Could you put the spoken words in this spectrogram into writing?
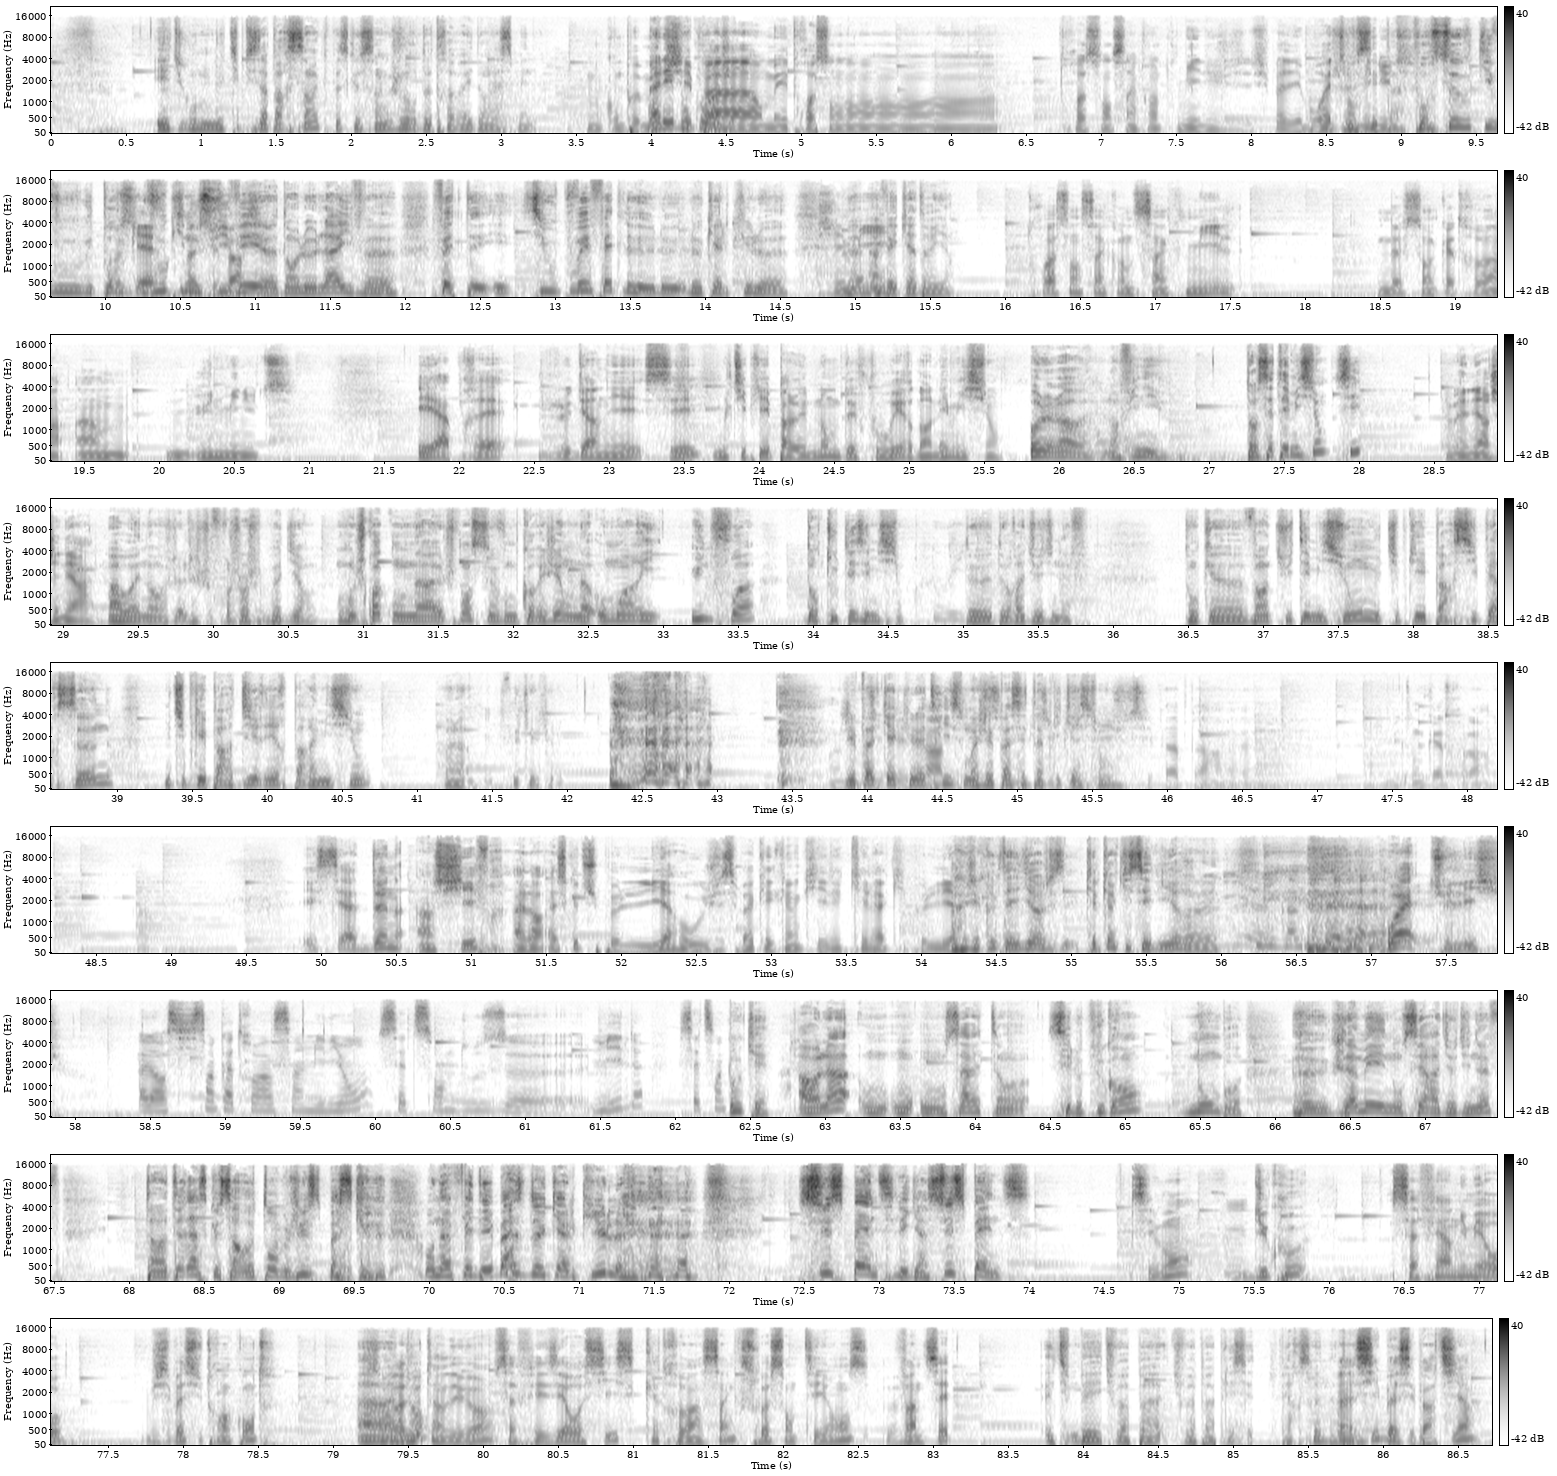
Et tu multiplies ça par 5 parce que 5 jours de travail dans la semaine. Donc on peut mettre, Allez, je sais bon pas, on met 300... 350 000, et je sais pas, des brouettes Je en sais minutes. pas. Pour ceux qui vous, pour vous qui bah, nous suivez parti. euh, dans le live, euh, faites, et si vous pouvez, faites le, le- le calcul euh, avec Adrien. 355 981 m- une minute. Et après, le dernier, c'est multiplié par le nombre de fous rires dans l'émission, Oh là là, l'infini. Dans cette émission Si? De manière générale. Ah ouais, non, je- je- franchement, je peux pas dire. Je crois qu'on a, je pense que vous me corrigez, on a au moins ri une fois dans toutes les émissions Oui. de, de Radio 19. Donc euh, 28 émissions multipliées par 6 personnes, multipliées par 10 rires par émission. Voilà, je fais le calcul. Ouais, J'ai pas de calculatrice, moi, j'ai 10, pas cette application. Je sais pas, par. euh, mettons 4 heures. Hop. Et ça donne un chiffre. Alors, est-ce que tu peux le lire ou je sais pas, quelqu'un qui, est- qui est là qui peut le lire Ah, J'ai cru que t'allais dire quelqu'un qui sait lire. euh, euh, Ouais, tu le lis. Alors 685 millions 712 euh, 000 700 Ok, alors là, on, on- on s'arrête. hein. C'est le plus grand nombre euh, jamais énoncé à Radio du 9. T'as intérêt à ce que ça retombe juste parce que on a fait des bases de calcul. suspense, les gars, suspense. C'est bon. Mm. Du coup, ça fait un numéro. Je sais pas si tu te rends compte. Si on non. rajoute un numéro, ça fait 06 85 71 27. Et tu, mais tu vas pas, tu vas pas appeler cette personne. Bah après. si, bah c'est parti. hein.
